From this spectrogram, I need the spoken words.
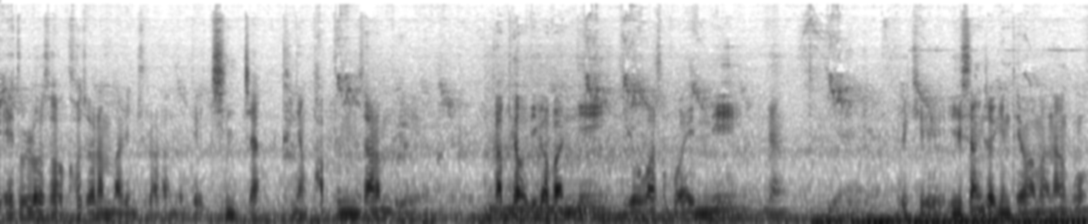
애둘러서 거절한 말인 줄 알았는데 진짜 그냥 바쁜 사람들이에요. 카페 어디 가봤니? 뉴욕 와서 뭐 했니? 그냥 이렇게 일상적인 대화만 하고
